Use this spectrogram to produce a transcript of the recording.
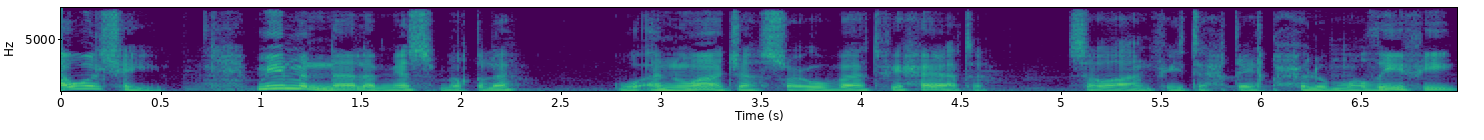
أول شيء مين منا لم يسبق له وأن واجه صعوبات في حياته؟ سواء في تحقيق حلم وظيفي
